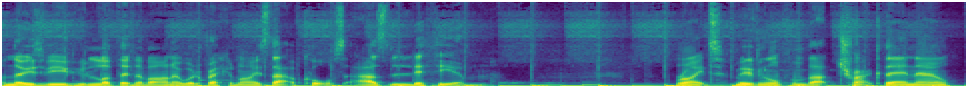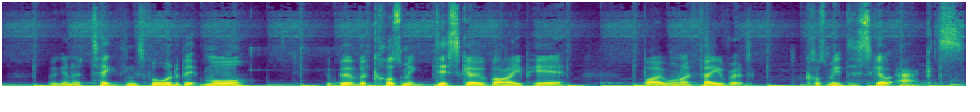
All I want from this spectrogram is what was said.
And those of you who love their Nirvana would have recognised that, of course, as Lithium. Right, moving on from that track there now, we're going to take things forward a bit more. A bit of a cosmic disco vibe here by one of my favourite cosmic disco acts.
